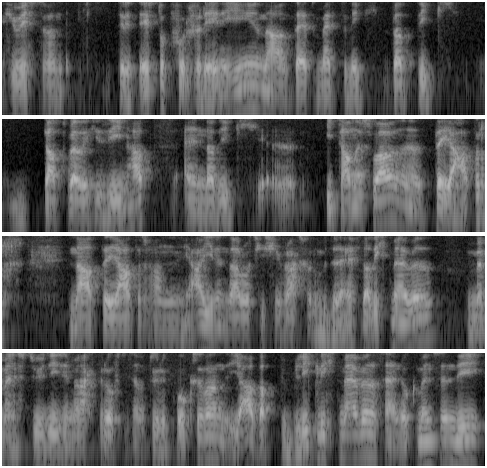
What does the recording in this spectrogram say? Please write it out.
geweest van, ik treed eerst op voor verenigingen. Na een tijd merkte ik dat ik dat wel gezien had en dat ik uh, iets anders wou, theater. Na het theater van, ja, hier en daar wordt je gevraagd voor een bedrijf, dat ligt mij wel. Met mijn studies in mijn achterhoofd is dat natuurlijk ook zo van, ja, dat publiek ligt mij wel. Er zijn ook mensen die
